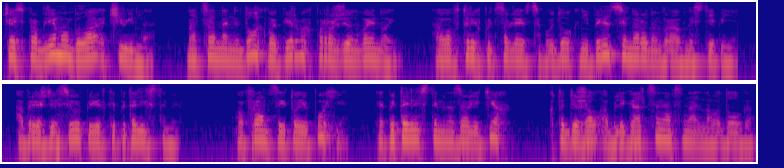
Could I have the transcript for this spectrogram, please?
Часть проблемы была очевидна. Национальный долг, во-первых, порожден войной, а во-вторых, представляет собой долг не перед всем народом в равной степени, а прежде всего перед капиталистами. Во Франции той эпохи капиталистами назвали тех, кто держал облигации национального долга.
